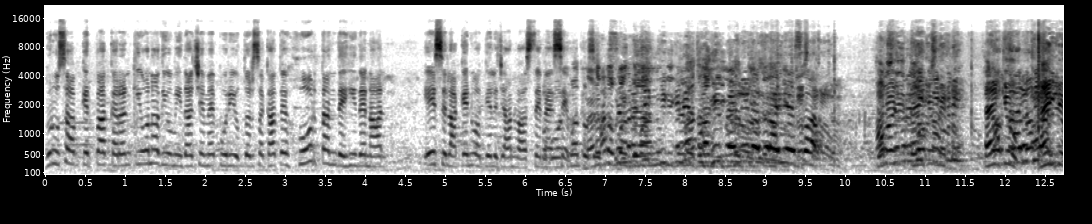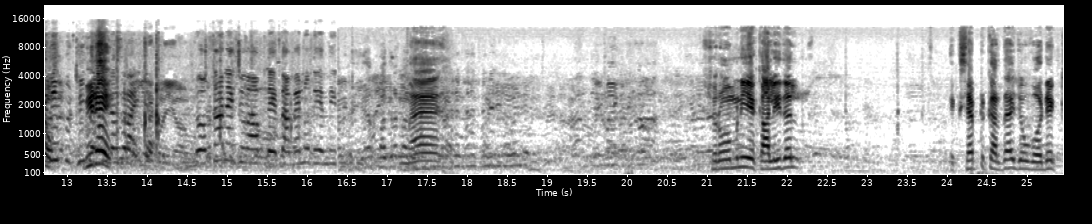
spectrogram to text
ਗੁਰੂ ਸਾਹਿਬ ਕਿਰਪਾ ਕਰਨ ਕਿ ਉਹਨਾਂ ਦੀ ਉਮੀਦਾਂ 'ਚ ਮੈਂ ਪੂਰੀ ਉਤਰ ਸਕਾਂ ਤੇ ਹੋਰ ਤਨਦੇਹੀ ਦੇ ਨਾਲ ਇਸ ਇਲਾਕੇ ਨੂੰ ਅੱਗੇ ਲਿਜਾਣ ਵਾਸਤੇ ਮੈਂ ਸੇਵਾ ਮੈਡਮ ਭਗਵੰਤ ਮਾਨ ਨੂੰ ਕੀ ਕਹਿਣਾ ਚਾਹਾਂਗੇ ਥੈਂਕ ਯੂ ਥੈਂਕ ਯੂ ਵੀਰੇ? ਲੋਕਾਂ ਨੇ ਜਵਾਬ ਦਿੱਤਾ ਮੈਨੂੰ ਦੇਣ ਦੀ ਮੈਂ ਸ਼੍ਰੋਮਣੀ ਅਕਾਲੀ ਦਲ ਐਕਸੈਪਟ ਕਰਦਾ ਹੈ ਜੋ ਵਰਡਿਕਟ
